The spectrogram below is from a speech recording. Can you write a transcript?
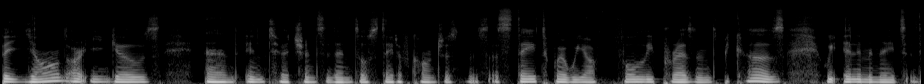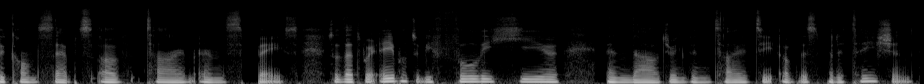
beyond our egos and into a transcendental state of consciousness, a state where we are fully present because we eliminate the concepts of time and space, so that we're able to be fully here and now during the entirety of this meditation.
